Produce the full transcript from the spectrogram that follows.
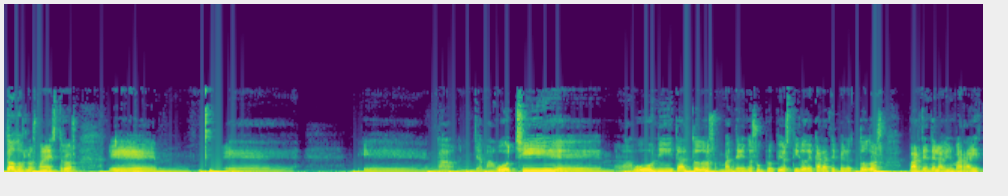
todos los maestros eh, eh, eh Yamaguchi, eh, Mabuni y tal, todos van teniendo su propio estilo de karate, pero todos parten de la misma raíz.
